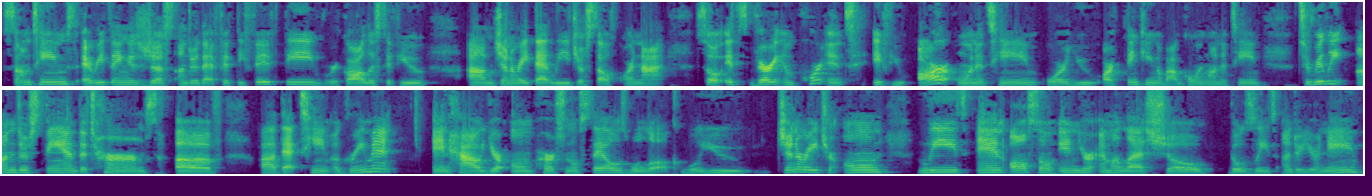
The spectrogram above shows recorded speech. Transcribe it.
Some teams, everything is just under that 50 50, regardless if you um, generate that lead yourself or not. So it's very important if you are on a team or you are thinking about going on a team to really understand the terms of uh, that team agreement and how your own personal sales will look. Will you generate your own leads and also in your MLS show those leads under your name?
